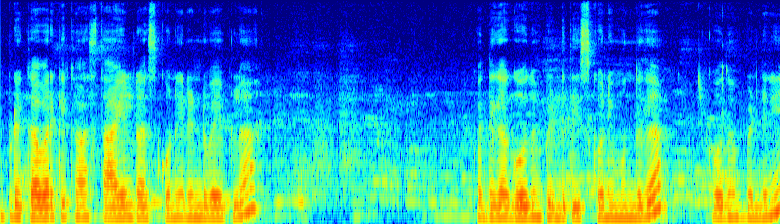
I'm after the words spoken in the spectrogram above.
ఇప్పుడు ఈ కవర్కి కాస్త ఆయిల్ రాసుకొని రెండు వైపులా కొద్దిగా గోధుమ పిండి తీసుకొని ముందుగా గోధుమ పిండిని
